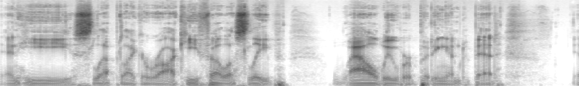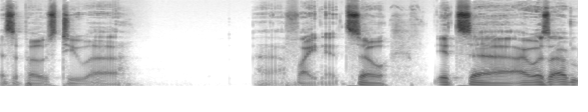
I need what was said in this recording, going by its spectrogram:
and he slept like a rock. He fell asleep while we were putting him to bed, as opposed to uh, uh, fighting it. So it's uh, I was I've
